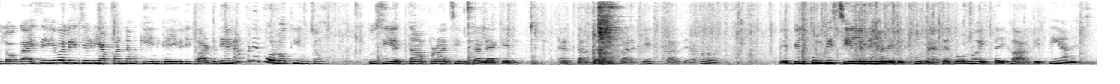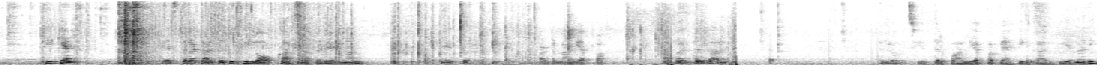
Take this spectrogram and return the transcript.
ਤੇ ਲੋ ਗਾਇਸ ਇਹ ਵਾਲੀ ਜਿਹੜੀ ਆਪਾਂ ਨਮਕੀਨ ਕਈ ਵਾਰੀ ਕੱਢਦੇ ਆ ਨਾ ਆਪਣੇ ਪੋਲੋਥੀਨ ਚੋਂ, ਤੁਸੀਂ ਇਦਾਂ ਆਪਣਾ ਚਿਮਟਾ ਲੈ ਕੇ ਇਦਾਂ ਗਰਮ ਕਰਕੇ ਕਰ ਦਿਆ ਕਰੋ। ਇਹ ਬਿਲਕੁਲ ਵੀ ਸਿੱਲਦੀਆਂ ਨੇ, ਦੇਖੋ ਮੈਂ ਤੇ ਦੋਨੋਂ ਇਦਾਂ ਹੀ ਕਰ ਦਿੱਤੀਆਂ ਨੇ, ਠੀਕ ਹੈ? ਇਸ ਤਰ੍ਹਾਂ ਕਰਕੇ ਤੁਸੀਂ ਲੌਕ ਕਰ ਸਕਦੇ ਹੋ ਇਹਨਾਂ ਨੂੰ। ਤੇ ਇੱਕ ਕੱਢ ਲਾਂਗੇ ਆਪਾਂ। ਆਪਾਂ ਇੱਧਰ ਕਰ ਲਿਆ ਲੋ ਜੀ, ਇੱਧਰ ਪਾ ਲਿਆ ਆਪਾਂ ਪੈਕਿੰਗ ਕਰ ਦਈਏ ਇਹਨਾਂ ਦੀ।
